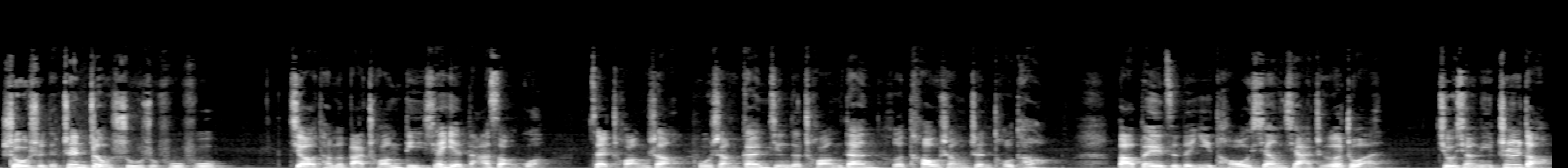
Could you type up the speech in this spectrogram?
收拾得真正舒舒服服，叫他们把床底下也打扫过。在床上铺上干净的床单和套上枕头套，把被子的一头向下折转，就像你知道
